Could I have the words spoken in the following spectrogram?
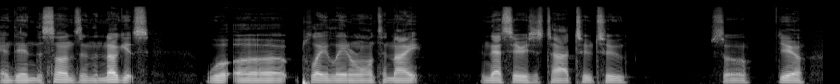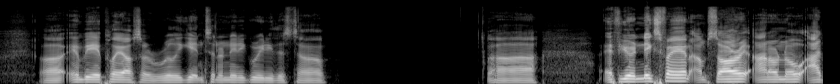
And then the Suns and the Nuggets will uh, play later on tonight. And that series is tied 2 2. So, yeah. Uh, NBA playoffs are really getting to the nitty gritty this time. Uh, if you're a Knicks fan, I'm sorry. I don't know. I,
